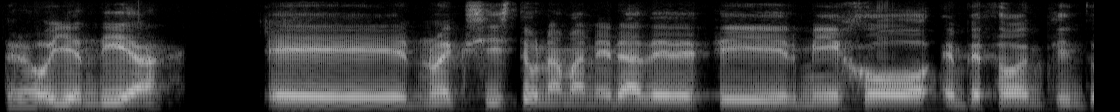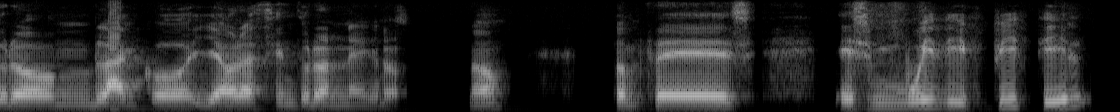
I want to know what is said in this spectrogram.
pero hoy en día eh, no existe una manera de decir mi hijo empezó en cinturón blanco y ahora es cinturón negro, ¿no? Entonces, es muy difícil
